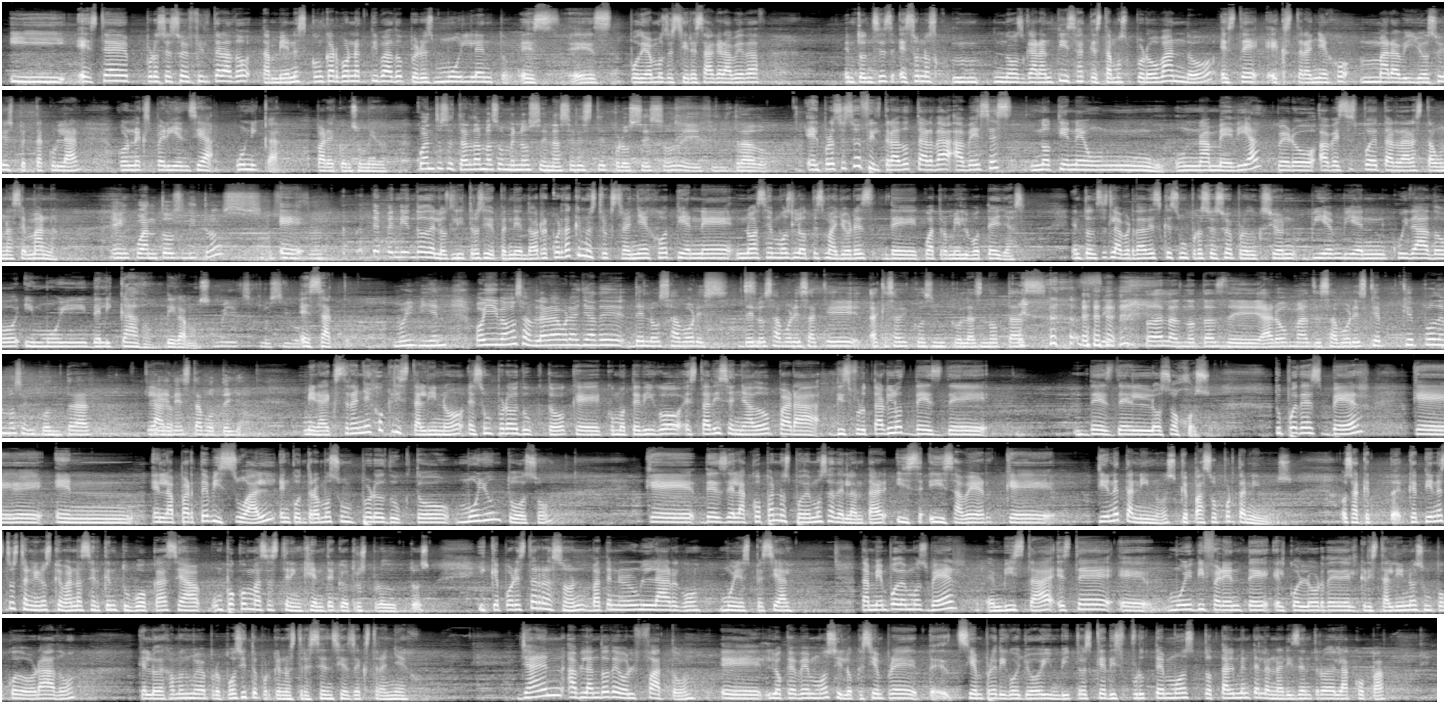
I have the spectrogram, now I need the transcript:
Y este proceso de filtrado también es con carbón activado, pero es muy lento, es, es podríamos decir, esa gravedad. Entonces, eso nos, mm, nos garantiza que estamos probando este extrañejo maravilloso y espectacular con una experiencia única para el consumidor. ¿Cuánto se tarda más o menos en hacer este proceso de filtrado? El proceso de filtrado tarda, a veces no tiene un, una media, pero a veces puede tardar hasta una semana. ¿En cuántos litros? Eh, dependiendo de los litros y dependiendo. Recuerda que nuestro extrañejo tiene, no hacemos lotes mayores de 4.000 botellas. Entonces la verdad es que es un proceso de producción bien, bien cuidado y muy delicado, digamos. Muy exclusivo. Exacto. Muy bien. Oye, y vamos a hablar ahora ya de, los sabores, de los sabores, a qué, a qué sabe Cósmico, las notas, todas las notas de aromas, de sabores, ¿qué, qué podemos encontrar? en esta botella? Mira, Extrañejo Cristalino es un producto que, como te digo, está diseñado para disfrutarlo desde, desde los ojos. Tú puedes ver que en, en la parte visual encontramos un producto muy untuoso que desde la copa nos podemos adelantar y, y saber que tiene taninos, que pasó por taninos o sea, que, que, tiene estos taninos que van a hacer que en tu boca sea un poco más astringente que otros productos y que por esta razón va a tener un largo muy especial. También podemos ver en vista este eh, muy diferente, el color del cristalino es un poco dorado, que lo dejamos muy a propósito porque nuestra esencia es de extrañejo. Ya en hablando de olfato, eh, lo que vemos y lo que siempre, siempre digo yo, invito, es que disfrutemos totalmente la nariz dentro de la copa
